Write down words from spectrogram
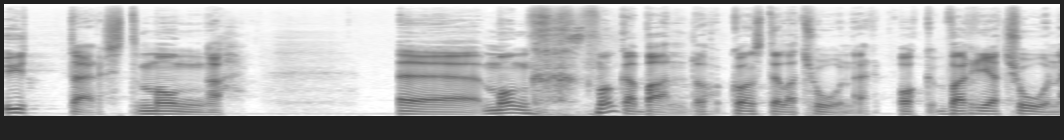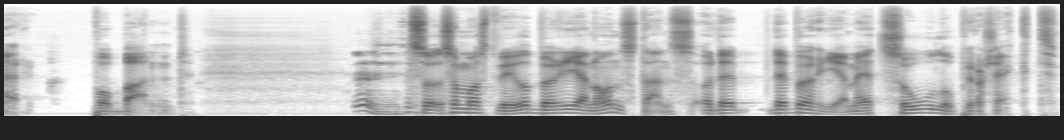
ytterst många, eh, många, många band och konstellationer och variationer på band. Så, så måste vi väl börja någonstans. Och det, det börjar med ett soloprojekt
